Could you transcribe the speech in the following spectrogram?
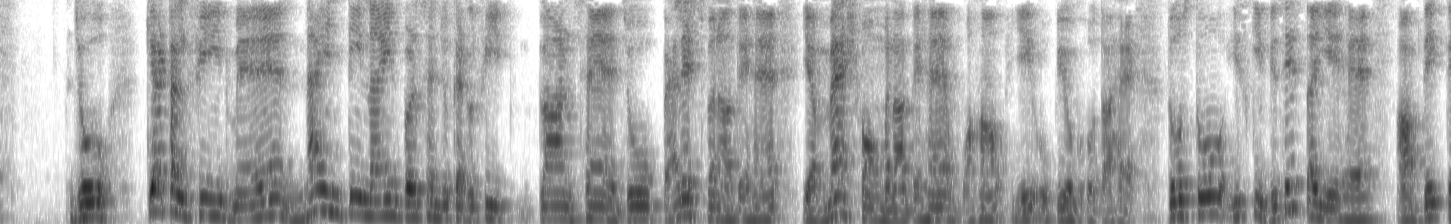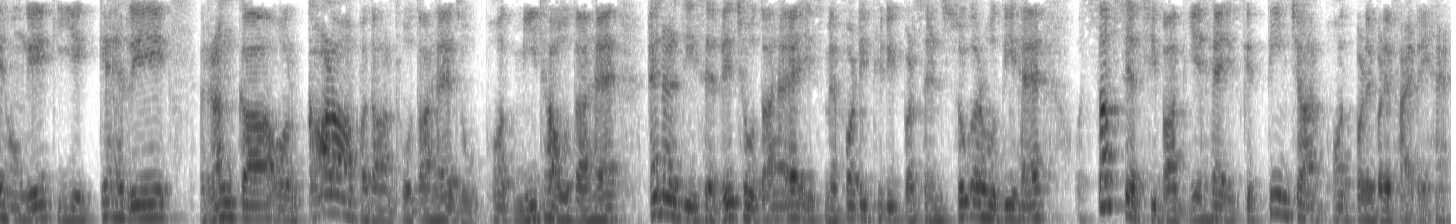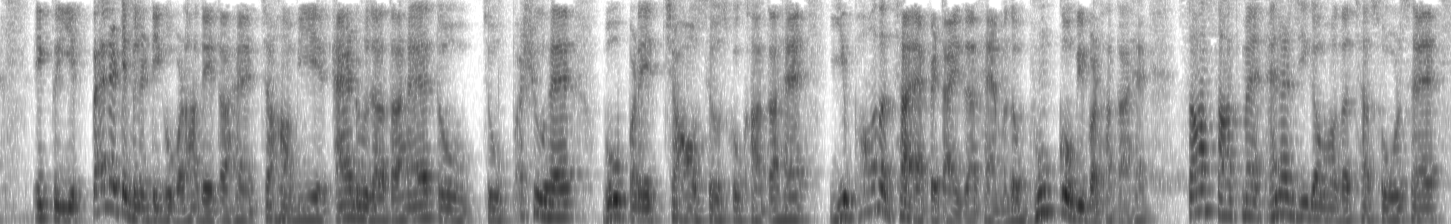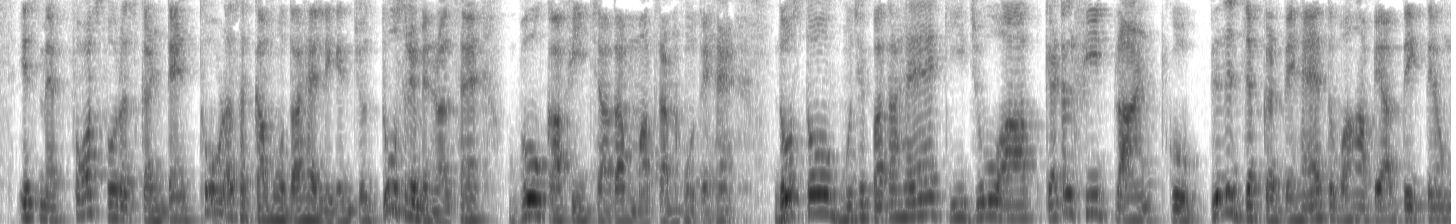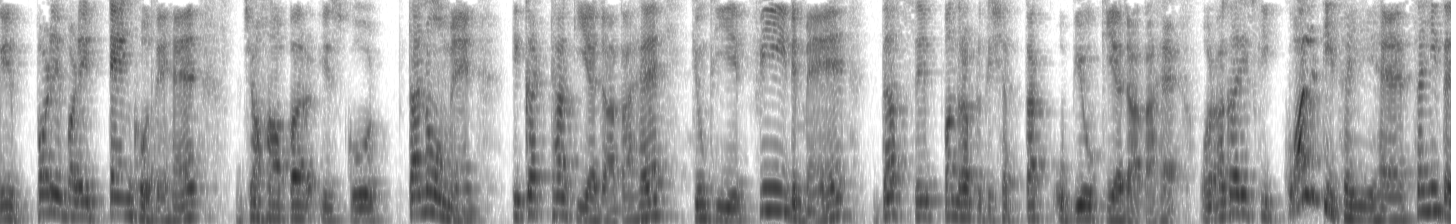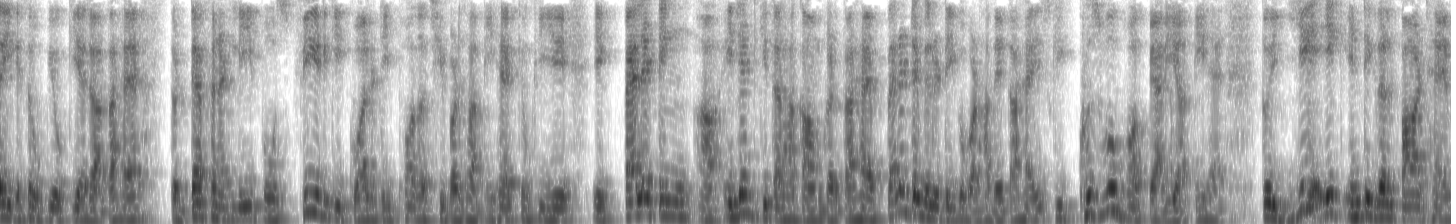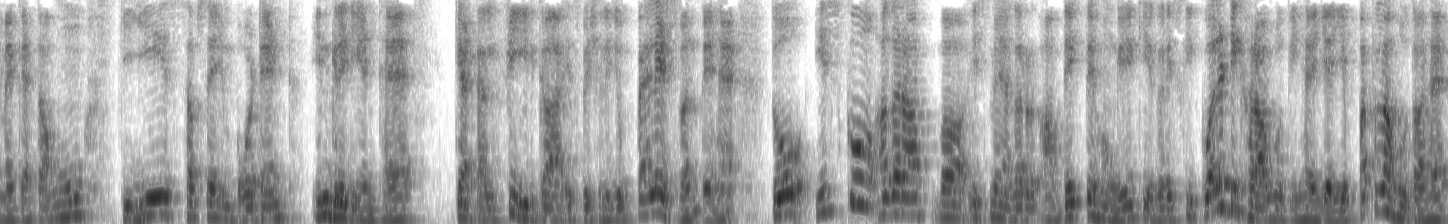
जो कैटल फ़ीड में 99 परसेंट जो कैटल फ़ीड प्लांट्स हैं, जो पैलेट्स बनाते हैं या मैश फॉर्म बनाते हैं, वहाँ ये उपयोग होता है। दोस्तों, इसकी विशेषता ये है, आप देखते होंगे कि ये गहरे रंग का और गाढ़ा पदार्थ होता है, जो बहुत मीठा होता है एनर्जी से रिच होता है, इसमें 43 परसेंट शुगर होती है और सबसे अच्छी बात यह है, इसके तीन चार बहुत बड़े बड़े फ़ायदे हैं। एक तो ये पैलेटेबिलिटी को बढ़ा देता है, जहाँ भी ये ऐड हो जाता है तो जो पशु है, वो बड़े चाव से उसको खाता है। ये बहुत अच्छा एपेटाइजर है मतलब भूख को भी बढ़ाता है। साथ साथ में एनर्जी का बहुत अच्छा सोर्स है। इसमें फॉस्फोरस कंटेंट थोड़ा सा कम होता है, लेकिन जो दूसरे मिनरल्स हैं, वो काफ़ी ज़्यादा मात्रा में होते हैं। दोस्तों, मुझे पता है कि जो आप कैटल फ़ीड प्लांट को विज़िट जब करते हैं तो वहाँ पे आप देखते होंगे बड़े बड़े टैंक होते हैं, जहाँ पर इसको टनों में इकट्ठा किया जाता है, क्योंकि ये फ़ीड में 10 से 15 प्रतिशत तक उपयोग किया जाता है। और अगर इसकी क्वालिटी सही है, सही तरीके से उपयोग किया जाता है तो डेफिनेटली पोस्ट फ़ीड की क्वालिटी बहुत अच्छी बढ़ जाती है, क्योंकि ये एक पैलेटिंग एजेंट की तरह काम करता है पैलेटेबिलिटी को बढ़ा देता है, इसकी खुशबू बहुत प्यारी आती है। तो ये एक इंटीग्रल पार्ट है। मैं कहता हूँ कि ये सबसे इंपॉर्टेंट इंग्रेडिएंट है। कैटल फ़ीड का स्पेशली जो पैलेट्स बनते हैं। तो इसको अगर आप इसमें अगर आप देखते होंगे कि अगर इसकी क्वालिटी खराब होती है या ये पतला होता है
